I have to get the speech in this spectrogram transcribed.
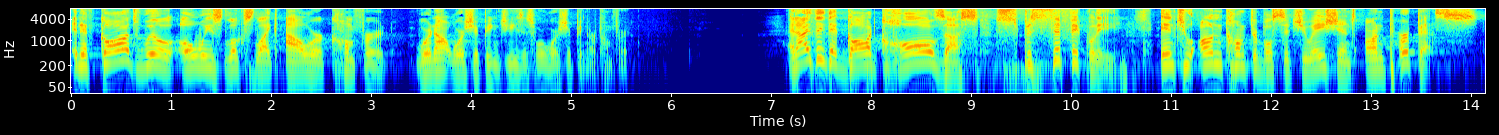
And if God's will always looks like our comfort, we're not worshiping Jesus, we're worshiping our comfort. And I think that God calls us specifically into uncomfortable situations on purpose.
